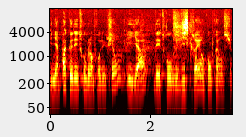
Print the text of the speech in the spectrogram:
il n'y a pas que des troubles en production, il y a des troubles discrets en compréhension.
